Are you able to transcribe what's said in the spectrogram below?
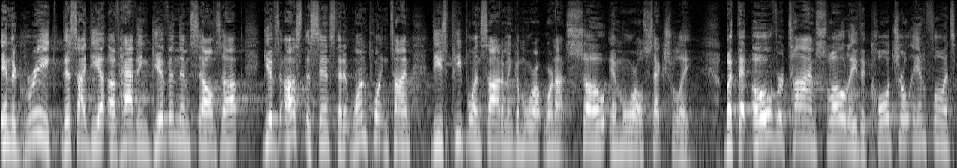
In the Greek, this idea of having given themselves up gives us the sense that at one point in time, these people in Sodom and Gomorrah were not so immoral sexually, but that over time, slowly, the cultural influence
